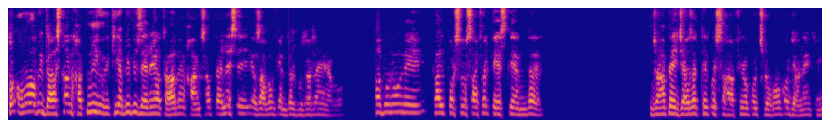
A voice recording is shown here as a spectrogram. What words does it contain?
तो वो अभी दास्तान खत्म नहीं हुई थी, अभी भी जेर अताब है। खान साहब पहले से अजाबों के अंदर गुजर रहे हैं वो। अब उन्होंने कल परसों साफर केस के अंदर, जहाँ पे इजाज़त थी कुछ सहाफियों कुछ लोगों को जाने की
